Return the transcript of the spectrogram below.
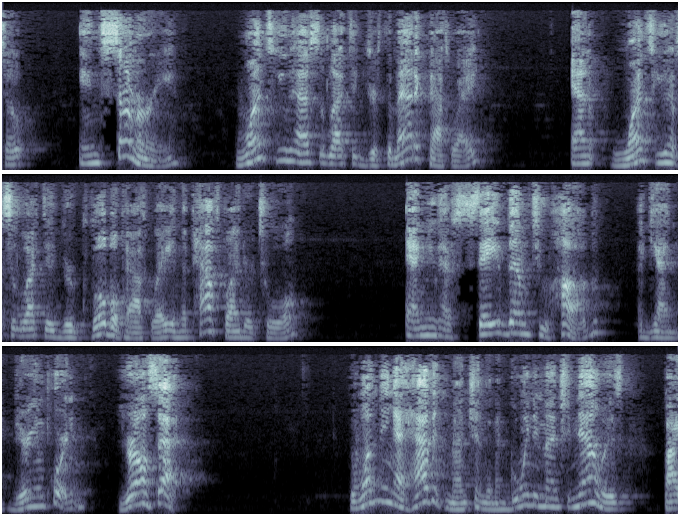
So in summary, once you have selected your thematic pathway, and once you have selected your global pathway in the Pathfinder tool, and you have saved them to Hub, again, very important, you're all set. The one thing I haven't mentioned that I'm going to mention now is by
